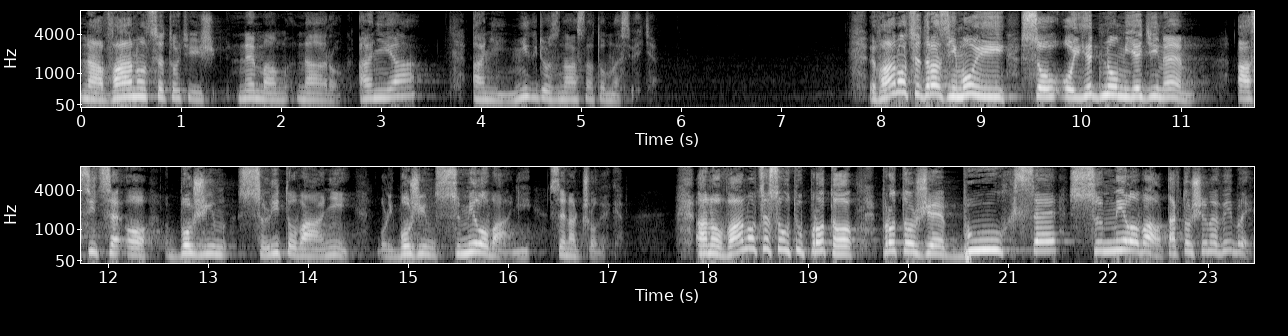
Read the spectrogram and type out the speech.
Na Vánoce totiž nemám nárok ani já, ani nikdo z nás na tomhle světě. Vánoce, drazí moji, jsou o jednom jediném, a sice o božím slitování, boli božím smilování se nad člověkem. Ano, Vánoce jsou tu proto, protože Bůh se smiloval. Tak to šeme v Bibli.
